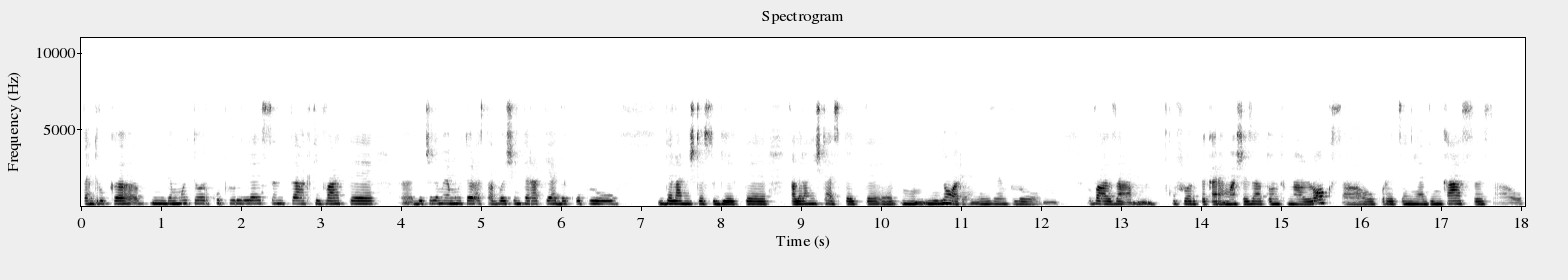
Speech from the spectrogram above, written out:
pentru că de multe ori cuplurile sunt activate, uh, de cele mai multe ori asta văd și în terapia de cuplu, de la niște subiecte sau de la niște aspecte mm, minore, de exemplu, vaza cu flori pe care am așezat-o într-un alt loc sau curățenia din casă sau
